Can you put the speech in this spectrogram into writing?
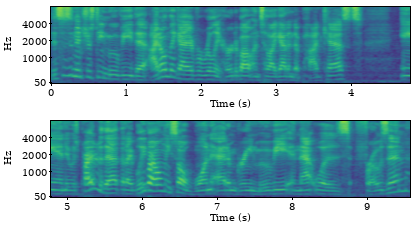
This is an interesting movie that I don't think I ever really heard about until I got into podcasts. And it was prior to that that I believe I only saw one Adam Green movie, and that was Frozen.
